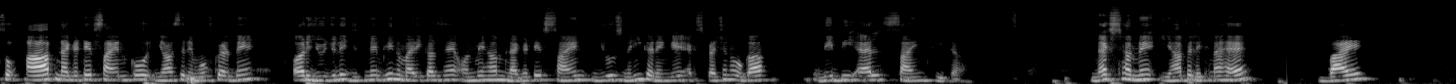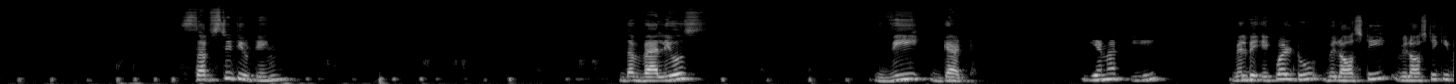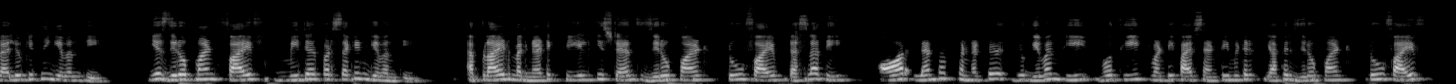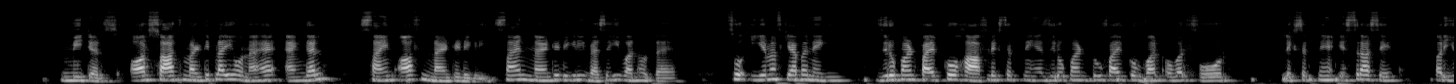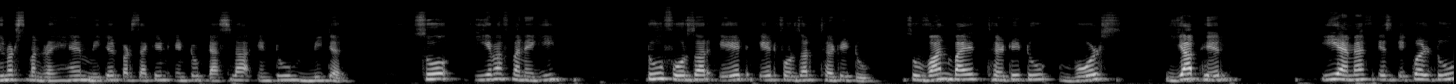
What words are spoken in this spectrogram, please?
so आप नेगेटिव साइन को यहाँ से रिमूव कर दें और यूजुअली जितने भी न्यूमेरिकल्स हैं, उनमें हम नेगेटिव साइन यूज़ नहीं करेंगे. एक्सप्रेशन होगा V B L sine theta next हमने यहाँ पे लिखना है by substituting the values we get E M F E will be equal to velocity velocity की वैल्यू कितनी गिवन थी? ये 0.5 मीटर पर सेकंड गिवन थी. अप्लाइड मैग्नेटिक फ़ील्ड की स्ट्रेंथ 0.25 टेस्ला थी. और लेंथ ऑफ़ कंडक्टर जो गिवन थी वो थी 25 सेंटीमीटर या फिर 0.25 मीटर्स और साथ मल्टीप्लाई होना है angle sine of 90 degree sine 90 degree वैसे ही वन होता है। सो so, ईएमएफ क्या बनेगी? 0.5 को हाफ़ लिख सकते हैं 0.25 को वन ओवर फोर लिख सकते हैं। इस तरह से और यूनिट्स बन रहे हैं metre per second into tesla into metre so EMF बनेगी two four zero eight eight four zero thirty two so one by thirty two volts या फिर E M F is equal to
